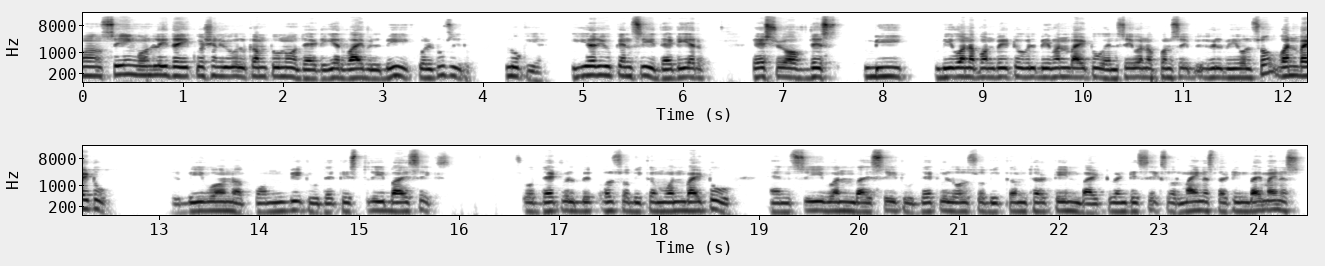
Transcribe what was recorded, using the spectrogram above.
uh, seeing only the equation you will come to know that here y will be equal to 0 look here. Here you can see that here ratio of this b b1 upon b2 will be 1 by 2 and c1 upon c will be also 1 by 2 b1 upon b2 that is 3 by 6 so that will be also become 1 by 2 and c1 by c2 that will also become 13 by 26 or minus 13 by minus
